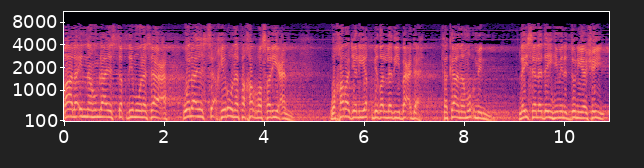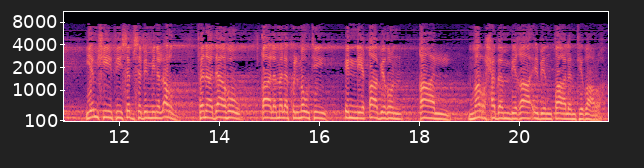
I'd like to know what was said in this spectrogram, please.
قال إنهم لا يستقدمون ساعة ولا يستأخرون فخر صريعا. وخرج ليقبض الذي بعده فكان مؤمن ليس لديه من الدنيا شيء. يمشي في سبسب من الأرض فناداه قال ملك الموت إني قابض. قال مرحبا بغائب طال انتظاره.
